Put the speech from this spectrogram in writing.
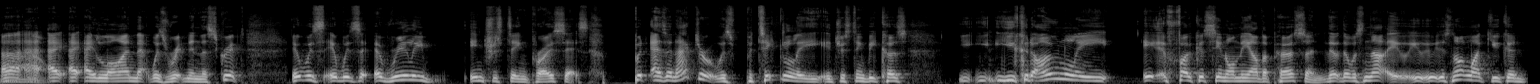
uh, a, a, a line that was written in the script. It was it was a really interesting process. But as an actor, it was particularly interesting because you, you could only focus in on the other person. There, there was not. It, it's not like you could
